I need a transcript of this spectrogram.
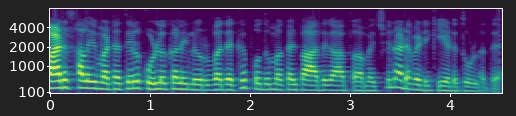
பாடசாலை மட்டத்தில் குழுக்களை நிறுவதற்கு பொதுமக்கள் பாதுகாப்பு அமைச்சு நடவடிக்கை எடுத்துள்ளது.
